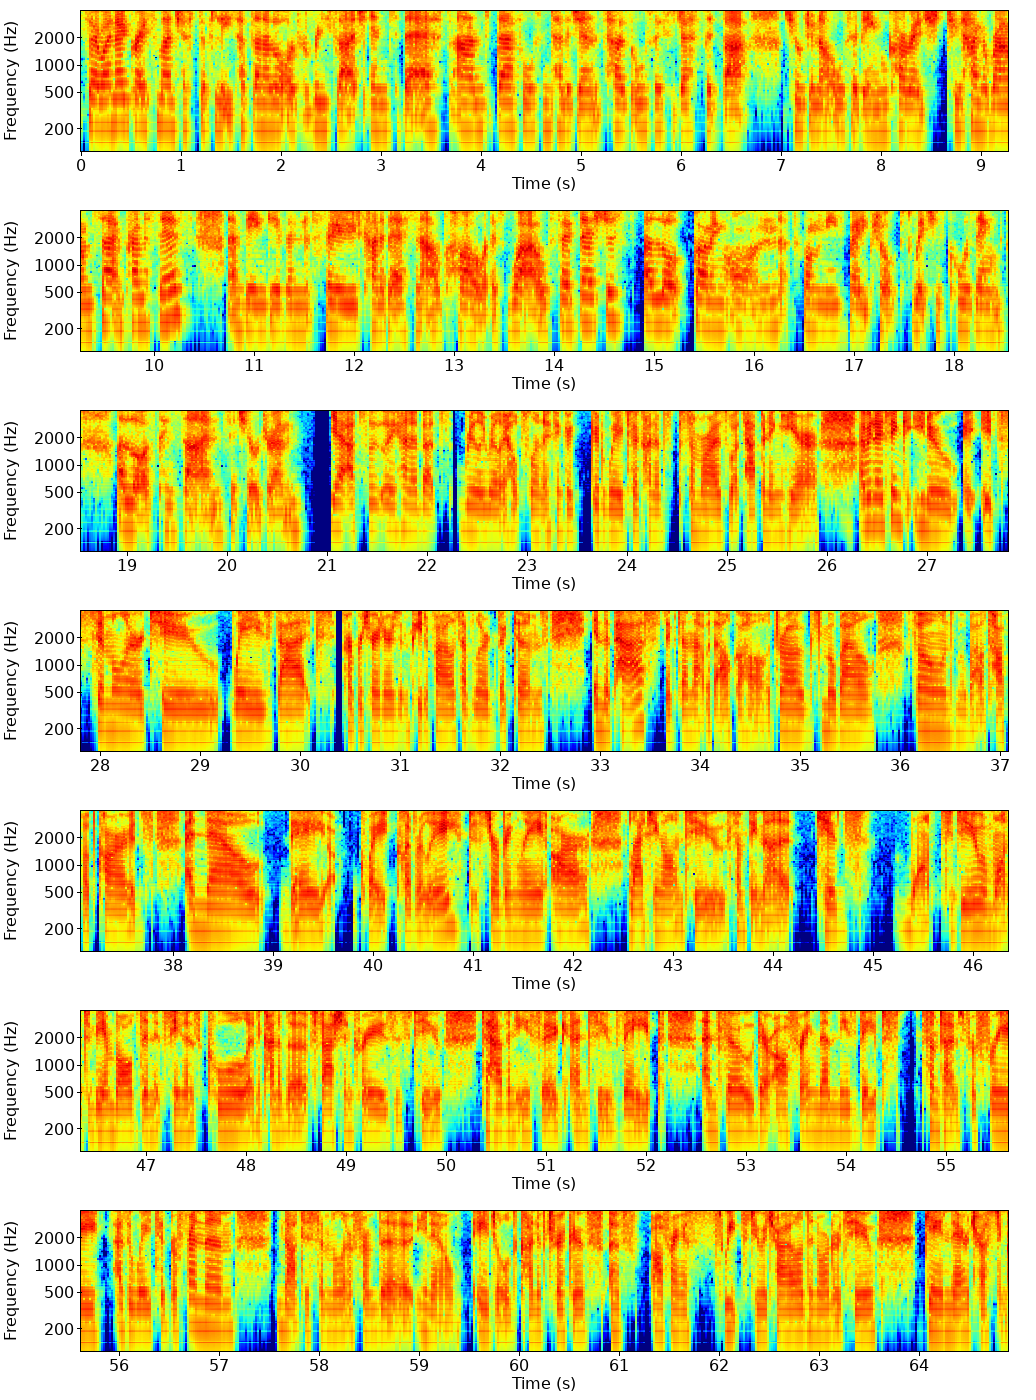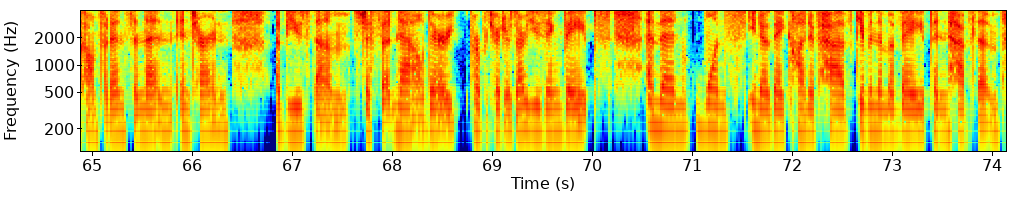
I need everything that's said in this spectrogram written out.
So I know Greater Manchester Police have done a lot of research into this, and their force intelligence has also suggested that children are also being encouraged to hang around certain premises and being given food, cannabis, and alcohol as well. So there's just a lot going on from these vape shops, which is causing a lot of concern for children. Yeah, absolutely, Hannah. That's really, really helpful. And I think a good way to kind of summarize what's happening here. I mean, I think, you know, it's similar to ways that perpetrators and pedophiles have lured victims in the past. They've done that with alcohol, drugs, mobile phones, mobile top up cards. And now they quite cleverly, disturbingly, are latching on to something that kids want to do and want to be involved in it's seen as cool and kind of a fashion craze is to to have an e-cig and to vape. And so they're offering them these vapes sometimes for free as a way to befriend them not dissimilar from the you know age old kind of trick of of offering us sweets to a child in order to gain their trust and confidence and then in turn abuse them. It's just that now their perpetrators are using vapes. And then once you know they kind of have given them a vape and have them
